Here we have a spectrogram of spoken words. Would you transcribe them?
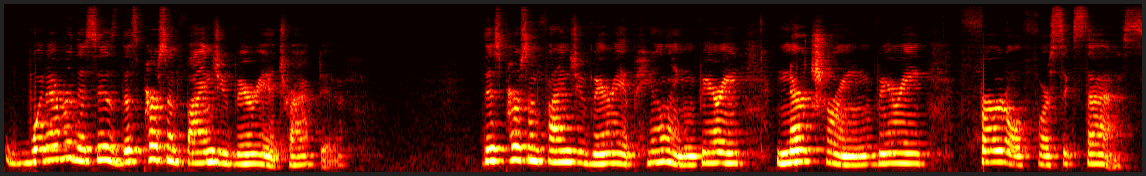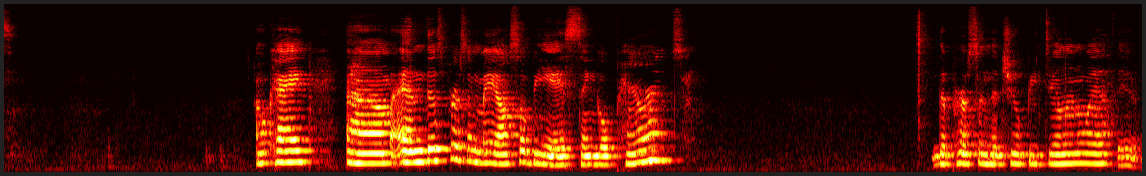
whatever this is this person finds you very attractive. This person finds you very appealing very nurturing very fertile for success. Okay? Um, and this person may also be a single parent the person that you'll be dealing with it,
